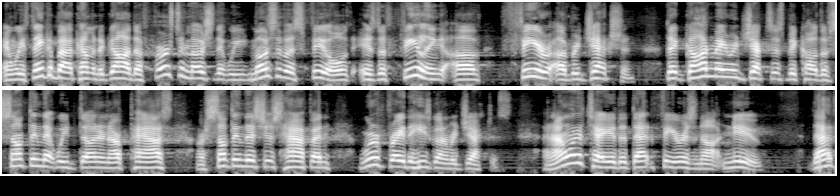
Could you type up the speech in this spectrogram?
and we think about coming to God, the first emotion that we most of us feel is the feeling of fear of rejection. That God may reject us because of something that we've done in our past or something that's just happened. We're afraid that He's going to reject us. And I want to tell you that that fear is not new. That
